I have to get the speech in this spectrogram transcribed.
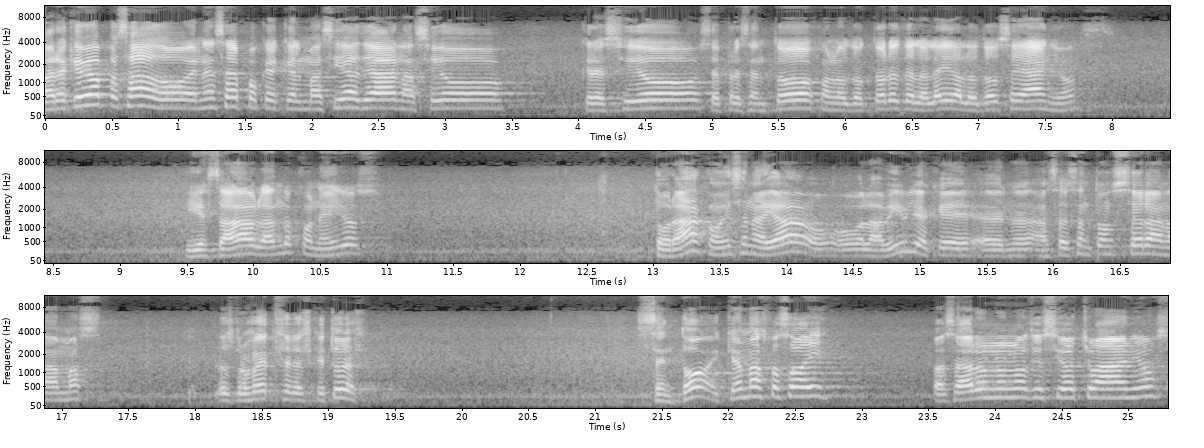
Ahora, ¿qué había pasado en esa época que el Macías ya nació, creció, se presentó con los doctores de la ley a los 12 años y estaba hablando con ellos Torah, como dicen allá, o, la Biblia, que hasta ese entonces era nada más los profetas y las escrituras. Sentó, ¿y qué más pasó ahí? Pasaron unos 18 años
